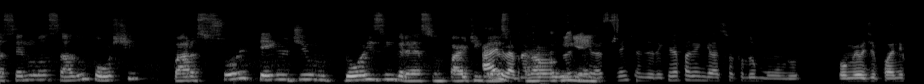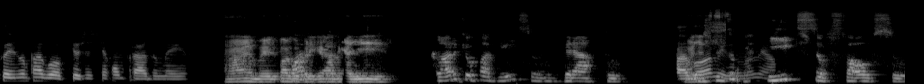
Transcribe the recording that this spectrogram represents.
está sendo lançado um post para sorteio de um, dois ingressos, um par de ingressos. Ah, ele vai pagar os dois ingressos. Gente, eu queria pagar ingresso a todo mundo. O meu de pânico ele não pagou, porque eu já tinha comprado o meio. Ah, o meu ele pagou. Claro, Obrigado, Gali. Claro que eu paguei, seu ingrato. Pagou, Mas... amigo? Não Pixel falso.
